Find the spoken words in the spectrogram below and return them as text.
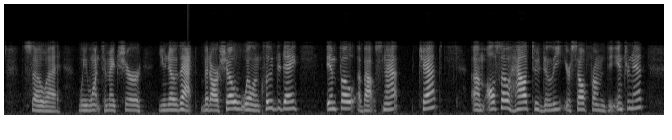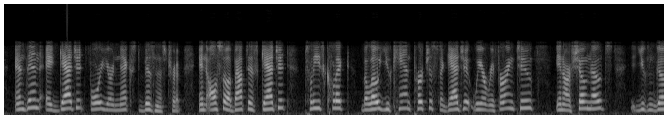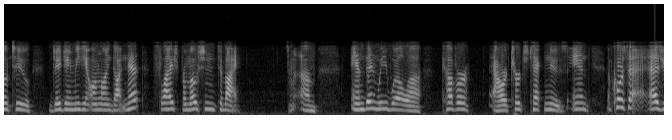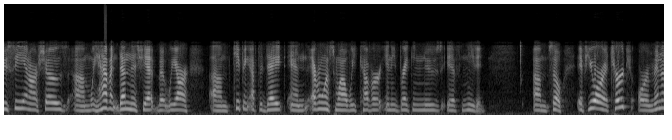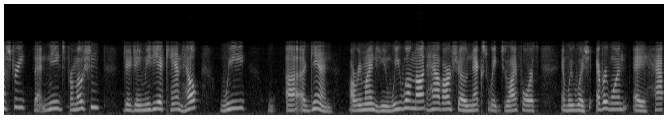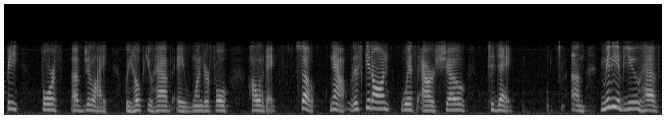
So uh, we want to make sure you know that. But our show will include today info about Snapchat, um, also how to delete yourself from the internet, and then a gadget for your next business trip. And also about this gadget, please click below. You can purchase the gadget we are referring to in our show notes. You can go to jjmediaonline.net slash promotion to buy. Um, and then we will uh, cover our church tech news. And of course, as you see in our shows, um, we haven't done this yet, but we are um, keeping up to date, and every once in a while we cover any breaking news if needed. Um, so, if you are a church or a ministry that needs promotion, JJ Media can help. We, uh, again, are reminding you we will not have our show next week, July 4th, and we wish everyone a happy 4th of July. We hope you have a wonderful holiday. So, now let's get on with our show today. Um, many of you have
